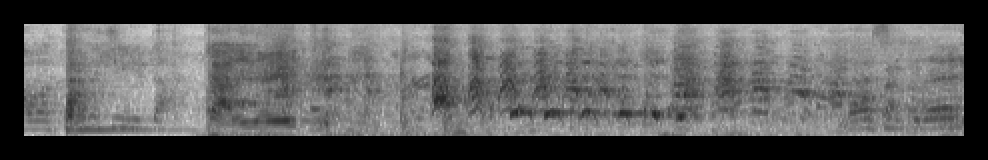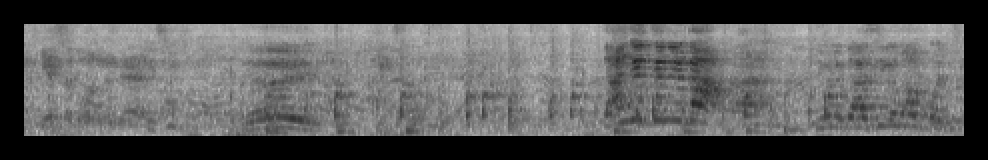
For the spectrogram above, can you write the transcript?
அவன் தங்கச்சி விட்டான். அது இவனுக்கு அசிங்கமா போச்சு.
